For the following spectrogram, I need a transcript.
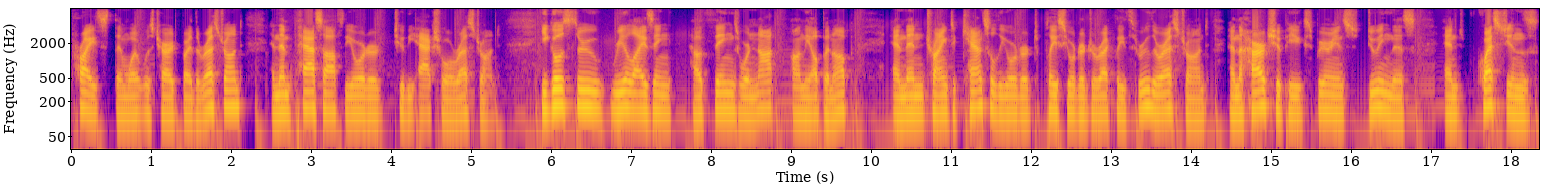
price than what was charged by the restaurant, and then pass off the order to the actual restaurant. He goes through realizing how things were not on the up and up and then trying to cancel the order to place the order directly through the restaurant and the hardship he experienced doing this and questions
